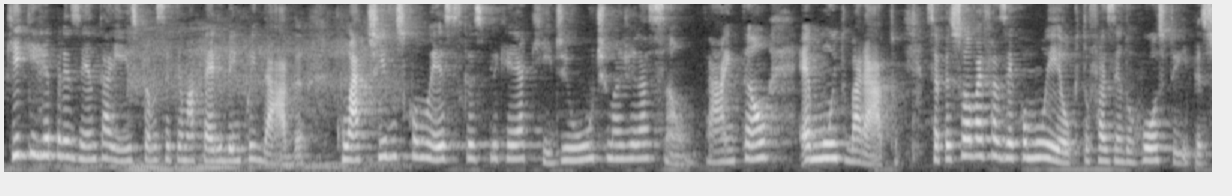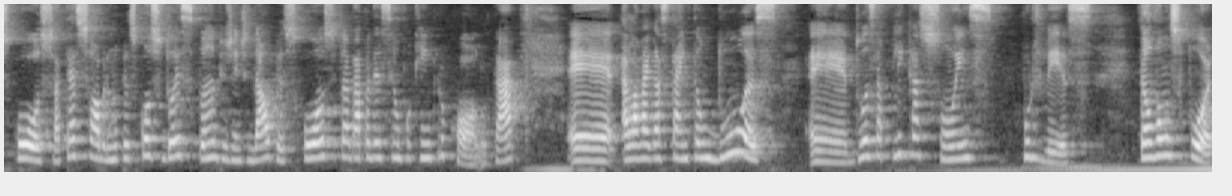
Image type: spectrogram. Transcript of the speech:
O que, que representa isso para você ter uma pele bem cuidada? Com ativos como esses que eu expliquei aqui, de última geração, tá? Então é muito barato. Se a pessoa vai fazer como eu, que estou fazendo rosto e pescoço, até sobra no pescoço dois pumps, gente, dá o pescoço e dá para descer um pouquinho para o colo, tá? É, ela vai gastar então duas, é, duas aplicações por vez. Então vamos supor,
